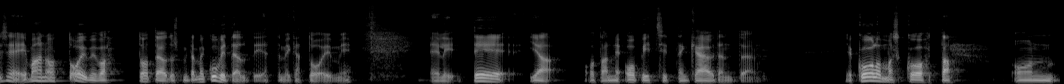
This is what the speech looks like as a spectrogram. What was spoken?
se ei vaan ole toimiva toteutus, mitä me kuviteltiin, että mikä toimii. Eli tee ja ota ne opit sitten käytäntöön. Ja kolmas kohta on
